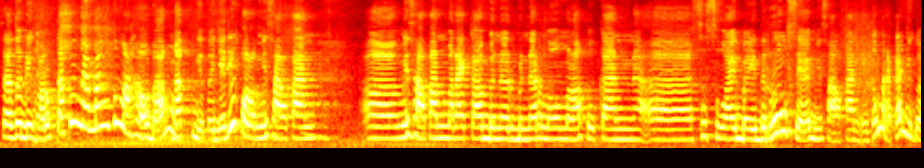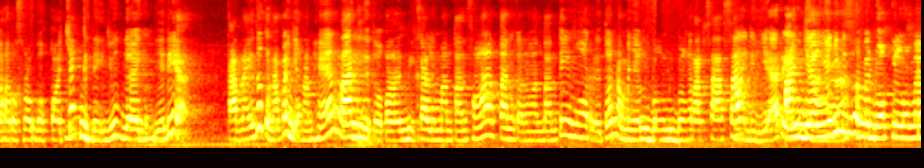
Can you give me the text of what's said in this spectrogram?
satu dikorup, tapi memang itu mahal banget gitu. Jadi kalau misalkan eh, misalkan mereka benar-benar mau melakukan eh, sesuai by the rules ya, misalkan itu mereka juga harus rogoh kocek gede juga. Gitu. Jadi ya karena itu kenapa jangan heran gitu kalau di Kalimantan Selatan, Kalimantan Timur itu namanya lubang-lubang raksasa, Ya, dibiarin. panjangnya Nah. bisa sampai 2 km.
